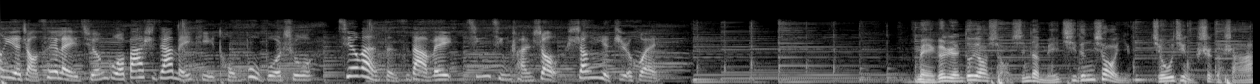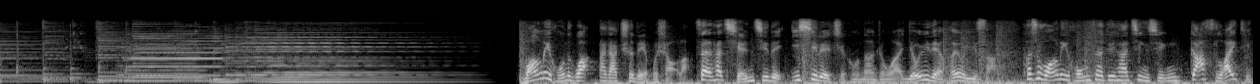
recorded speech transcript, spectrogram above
创业找崔磊，全国八十家媒体同步播出，千万粉丝大 V 倾情传授商业智慧。每个人都要小心的煤气灯效应究竟是个啥？王力宏的瓜，大家吃的也不少了。在他前期的一系列指控当中啊，有一点很有意思啊。他说王力宏在对他进行 gaslighting，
